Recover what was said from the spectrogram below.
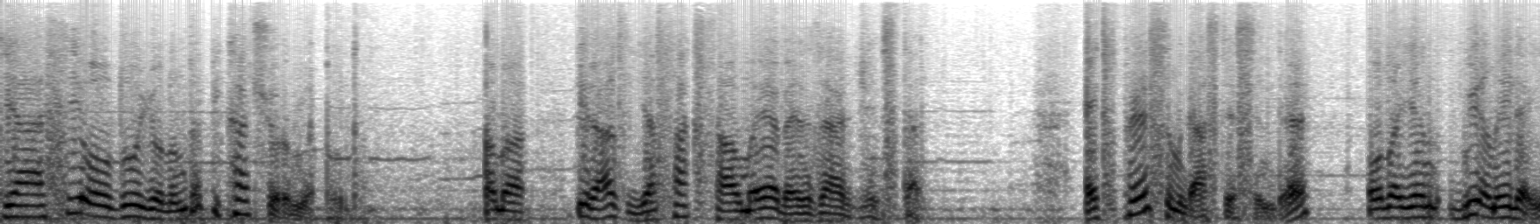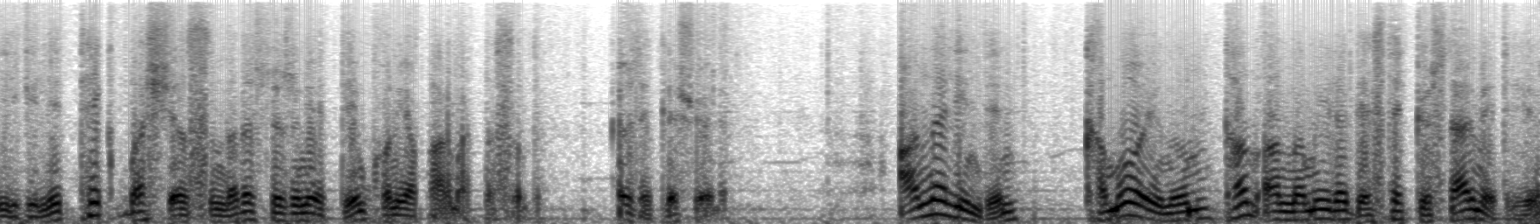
siyasi olduğu yolunda birkaç yorum yapıldı. Ama biraz yasak savmaya benzer cinsten. Expression gazetesinde olayın bu yanıyla ilgili tek başyazısında da sözünü ettiğim konuya parmak basıldı. Özetle şöyle. Anna Lind'in kamuoyunun tam anlamıyla destek göstermediği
